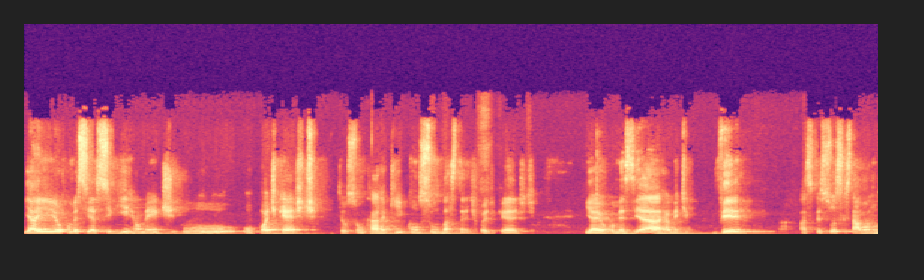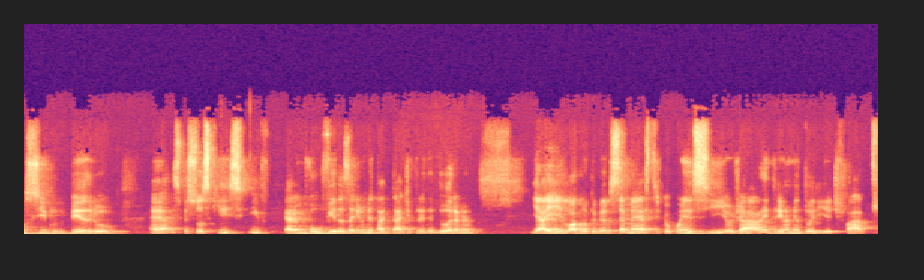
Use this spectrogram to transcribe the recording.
E aí eu comecei a seguir realmente o, o podcast que eu sou um cara que consumo bastante podcast. E aí eu comecei a realmente ver as pessoas que estavam no ciclo do Pedro, é, as pessoas que eram envolvidas ali na mentalidade empreendedora, né? E aí, logo no primeiro semestre que eu conheci, eu já entrei na mentoria, de fato.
